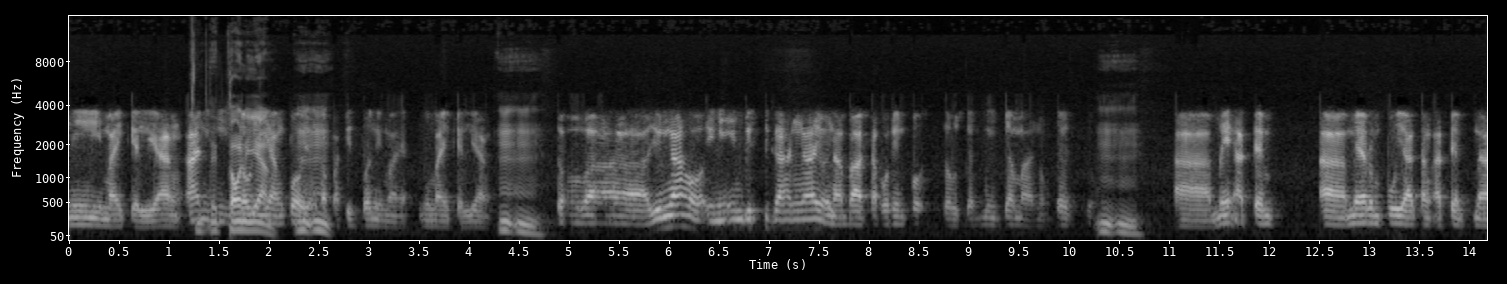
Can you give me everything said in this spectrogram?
ni Michael Yang. Ah, ni Tony Tony, Yang. Yang. po, yung Mhm. kapatid po ni, Ma- ni Michael Yang. Mm-mm. So, ah, yun nga ho, iniimbestigahan nga yun, nabasa ko rin po sa social media, Manong Ted. So, Mm-mm. ah, may attempt, ah, meron po yatang attempt na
